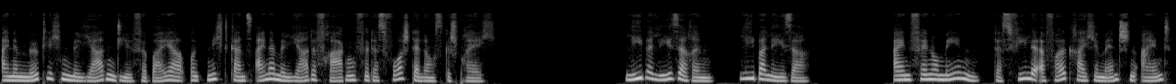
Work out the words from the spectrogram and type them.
einem möglichen Milliardendeal für Bayer und nicht ganz einer Milliarde Fragen für das Vorstellungsgespräch. Liebe Leserin, lieber Leser. Ein Phänomen, das viele erfolgreiche Menschen eint,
